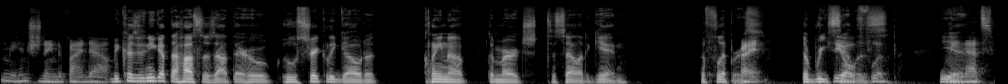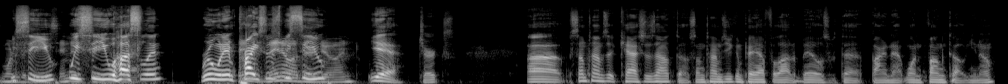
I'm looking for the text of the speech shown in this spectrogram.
It'd be interesting to find out. because then you got the hustlers out there who who strictly go to clean up the merch to sell it again, the flippers, Right. the The resellers. flip. I Yeah, mean, that's one we of the see you. We see you of that. hustling, ruining prices. they know we see you. doing. Yeah, jerks. Uh, sometimes it cashes out though. Sometimes you can pay off a lot of bills with that buying that one Funko. You know,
